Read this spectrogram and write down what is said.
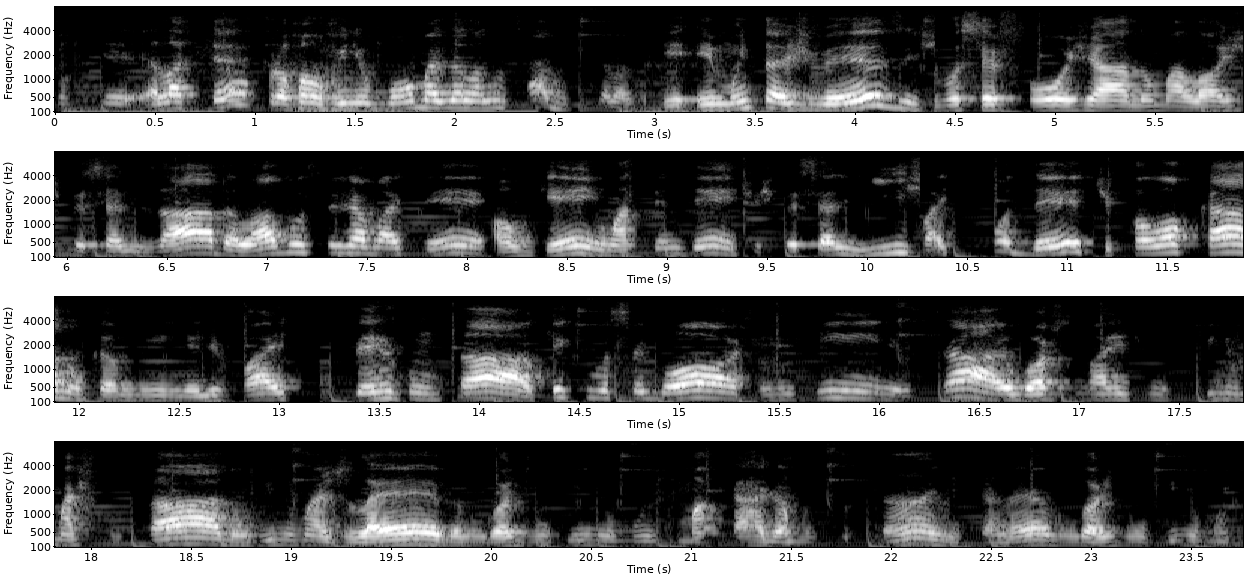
porque ela quer provar um vinho bom, mas ela não sabe o que ela e, e muitas vezes, se você for já numa loja especializada, lá você já vai ter alguém, um atendente, um especialista, vai poder te colocar no caminho, ele vai perguntar o que, que você gosta no vinho. Ah, eu gosto mais de um vinho mais frutado, um vinho mais leve, eu não gosto de um vinho muito, uma carga muito tânica, né? Eu não gosto de um vinho muito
